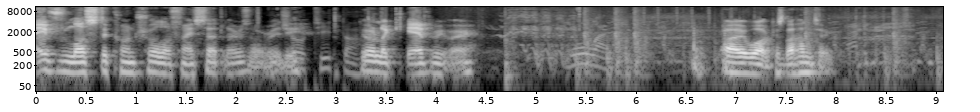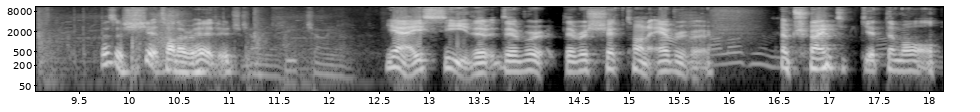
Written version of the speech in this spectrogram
I've lost the control of my settlers already. They're like everywhere. Oh, what? Because they're hunting. There's a shit ton over here, dude. Chaya. Hi chaya. Yeah, I see. There, there were, there were shit ton everywhere. I'm trying to get them all.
